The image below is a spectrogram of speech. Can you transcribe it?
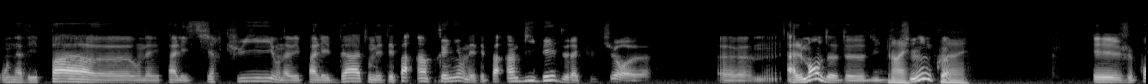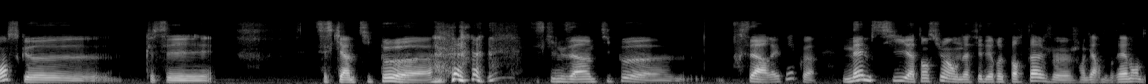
On n'avait pas, euh, on n'avait pas les circuits, on n'avait pas les dates, on n'était pas imprégné, on n'était pas imbibé de la culture euh, euh, allemande de, du, tuning, quoi. Et je pense que, que c'est c'est ce qui a un petit peu euh, ce qui nous a un petit peu euh, poussé à arrêter quoi. Même si attention, hein, on a fait des reportages, euh, j'en garde vraiment de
